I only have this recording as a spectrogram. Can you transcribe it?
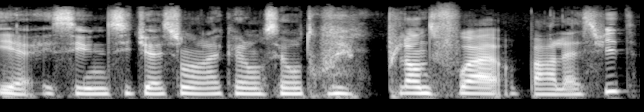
et c'est une situation dans laquelle on s'est retrouvé plein de fois par la suite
